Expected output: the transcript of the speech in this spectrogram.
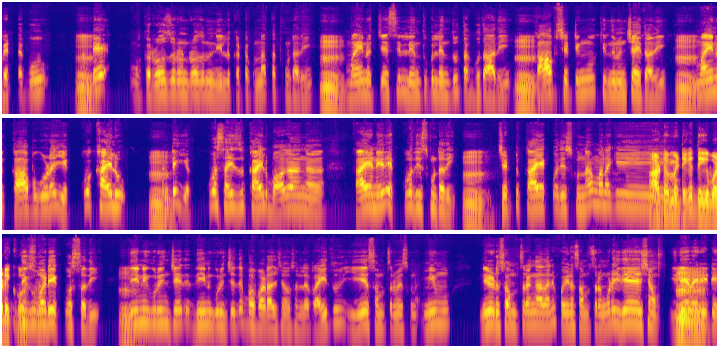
బెట్టకు అంటే ఒక రోజు రెండు రోజులు నీళ్ళు కట్టకుండా తట్టుకుంటది. మైన్ వచ్చేసి లెంత్కు లెంత్ తగ్గుతాది. కాపు సెట్టింగ్ కింద నుంచి అవుతుంది మైన్ కాపు కూడా ఎక్కువ కాయలు అంటే ఎక్కువ సైజు కాయలు బాగా కాయ అనేది ఎక్కువ తీసుకుంటది. చెట్టు కాయ ఎక్కువ తీసుకున్నా మనకి ఆటోమేటిక్ దిగుబడి. దిగుబడి ఎక్కువ వస్తుంది. దీని గురించి అయితే దీని గురించి అయితే భయపడాల్సిన అవసరం లేదు. రైతు ఏ సంవత్సరం వేసుకున్నా మేము నేడు సంవత్సరం కాదని పోయిన సంవత్సరం కూడా ఇదే వేసాం. ఇదే. వెరైటీ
